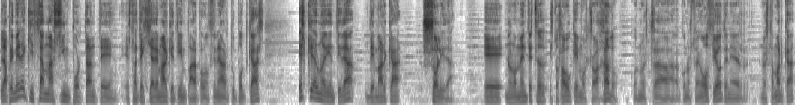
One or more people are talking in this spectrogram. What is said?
La primera y quizá más importante estrategia de marketing para promocionar tu podcast es crear una identidad de marca sólida. Eh, normalmente esto, es algo que hemos trabajado con, nuestra, con nuestro negocio, tener nuestra marca,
